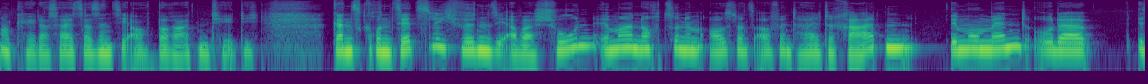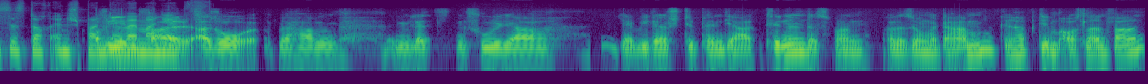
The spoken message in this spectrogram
Okay, das heißt, da sind Sie auch beratend tätig. Ganz grundsätzlich würden Sie aber schon immer noch zu einem Auslandsaufenthalt raten im Moment oder ist es doch entspannter, Auf jeden weil man Fall. jetzt. Also wir haben im letzten Schuljahr ja wieder Stipendiatinnen, das waren alles junge Damen gehabt, die im Ausland waren.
